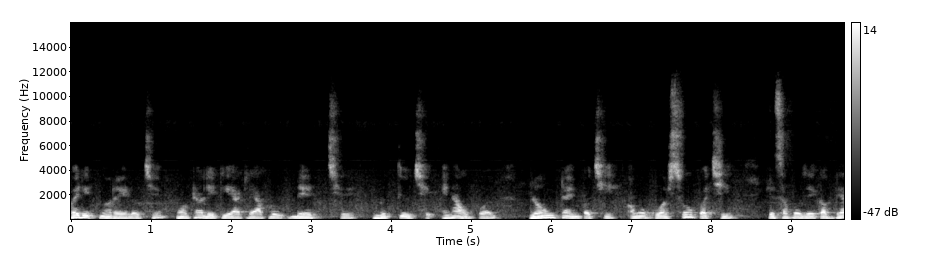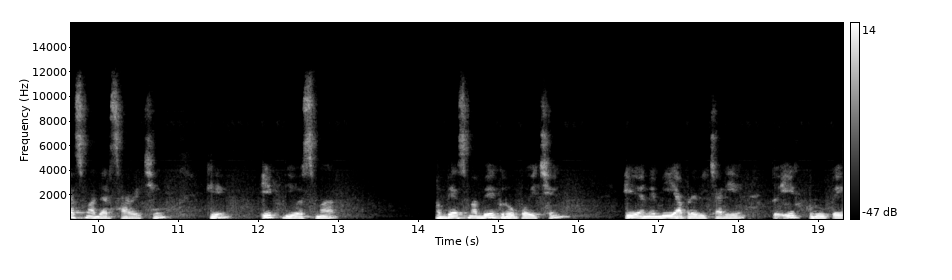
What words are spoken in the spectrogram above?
કઈ રીતનો રહેલો છે. મોર્ટાલિટી એટલે આપણું ડેથ છે, મૃત્યુ છે, એના ઉપર લોંગ ટાઈમ પછી, અમુક વર્ષો પછી કે સપોઝ એક અભ્યાસમાં દર્શાવે છે કે એક દિવસમાં, અભ્યાસમાં બે ગ્રુપ હોય છે, એ અને બી આપણે વિચારીએ, તો એક ગ્રુપે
